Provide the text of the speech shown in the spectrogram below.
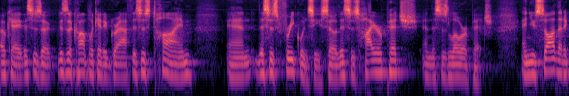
okay, this is a, this is a complicated graph. This is time, and this is frequency. So this is higher pitch, and this is lower pitch. And you saw that it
